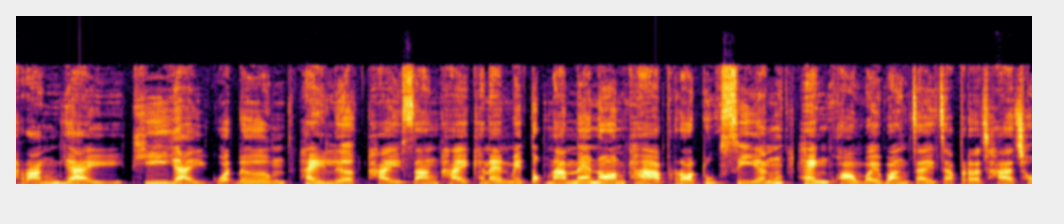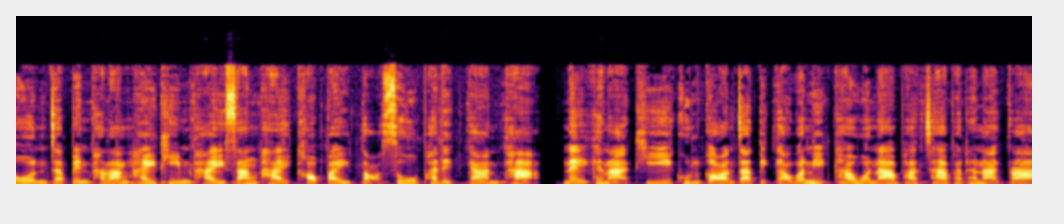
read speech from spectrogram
ครั้งใหญ่ที่ใหญ่กว่าเดิม ให้เลือกไทยสร้างไทยคะแนนไม่ตกน้ำแน่นอนค่ะ เพราะทุกเสียง แห่งความไว้วางใจจากประชาชน จะเป็นพลังให้ทีมไทยสร้างไทยเข้าไปต่อสู้เผด็จการค่ะในขณะที่คุณกรณ์จติกาวนิชค่ะหัวหน้าพักชาติพัฒนากล้า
